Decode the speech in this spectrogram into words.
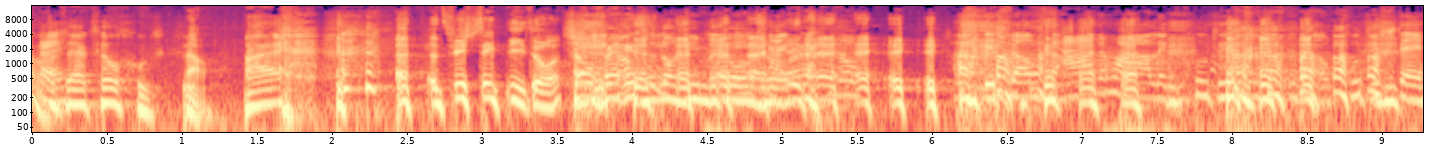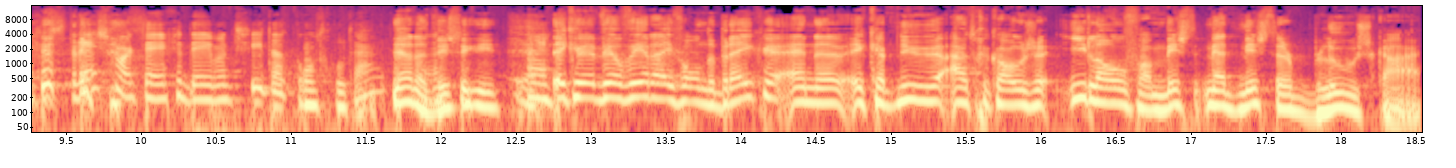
Oké. dat werkt heel goed. nou, Maar dat wist ik niet hoor. zover is het nog niet met ons. hoor. Het is wel de ademhaling goed is. Dat het ook goed is tegen stress, maar tegen dementie, dat komt goed uit. Ja, dat wist ik niet. Ik eh, wil weer even onderbreken. En eh, ik heb nu uitgekozen ILO van Mr. met Mr. Blue Sky.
